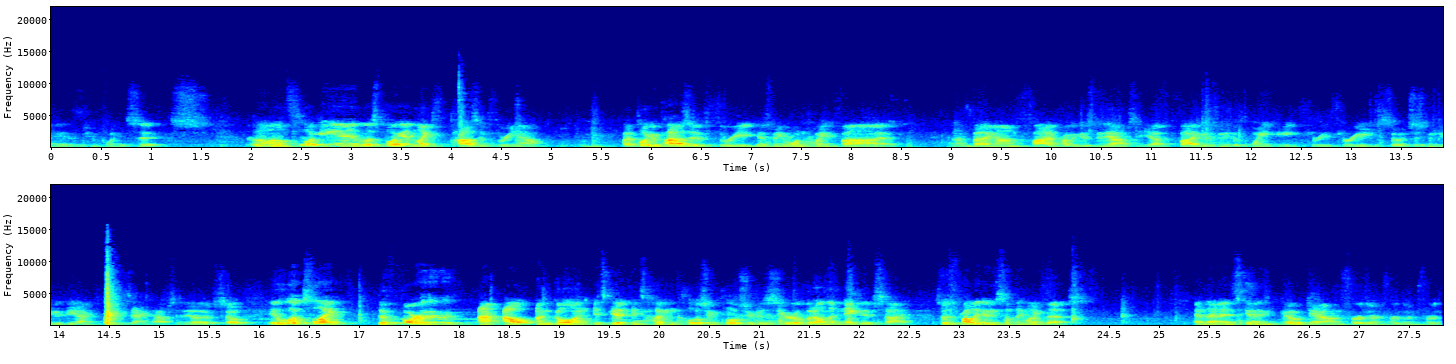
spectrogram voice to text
Negative two point six. Um, plugging in, let's plug in like positive three now. If I plug in positive three, it gives me one point five. And I'm betting on five probably gives me the opposite. Yeah, five gives me the 0.833. So it's just gonna do the exact opposite of the other. So it looks like the farther I- out I'm going, it's getting it's hugging closer and closer to zero, but on the negative side. So it's probably doing something like this. And then it's gonna go down further and further and further.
